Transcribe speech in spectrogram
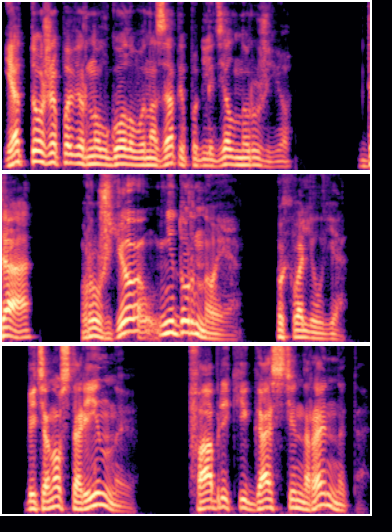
Я тоже повернул голову назад и поглядел на ружье. «Да, ружье не дурное», — похвалил я. «Ведь оно старинное, фабрики Гастин Реннета.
